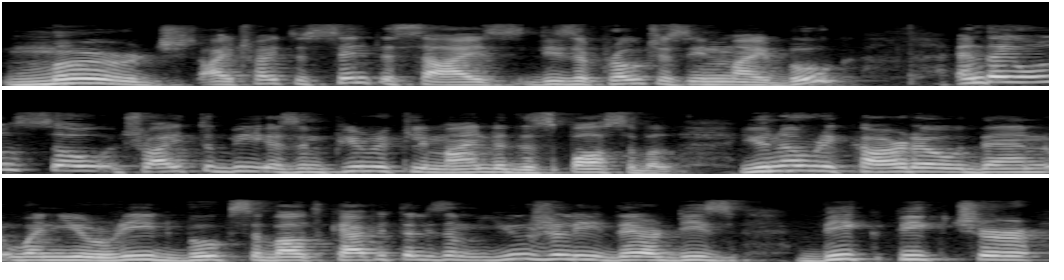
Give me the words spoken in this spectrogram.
merge, I try to synthesize these approaches in my book. And I also try to be as empirically minded as possible. You know, Ricardo, then when you read books about capitalism, usually there are these big picture,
